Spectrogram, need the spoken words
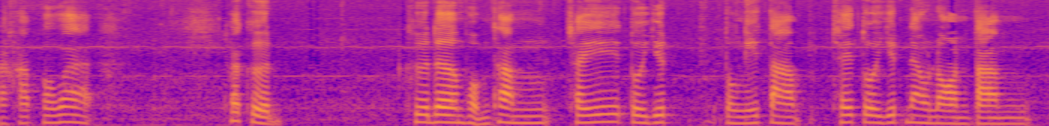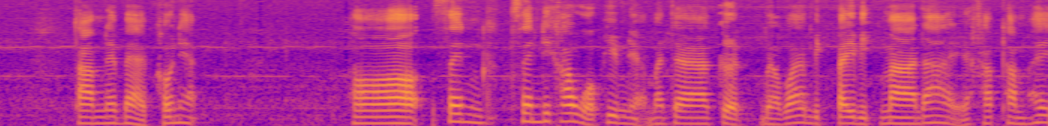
นะครับ เพราะว่าถ้าเกิด คือเดิมผมทำใช้ตัวยึดตรงนี้ตามใช้ตัวยึดแนวนอนตามตามในแบบเขาเนี่ย พอเส้นเส้นที่เข้าหัวพิมพ์เนี่ย มันจะเกิดแบบว่าบิดไปบิดมาได้นะครับทำให้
